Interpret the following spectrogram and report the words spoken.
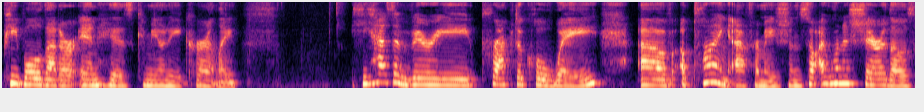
people that are in his community currently he has a very practical way of applying affirmations. So I want to share those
